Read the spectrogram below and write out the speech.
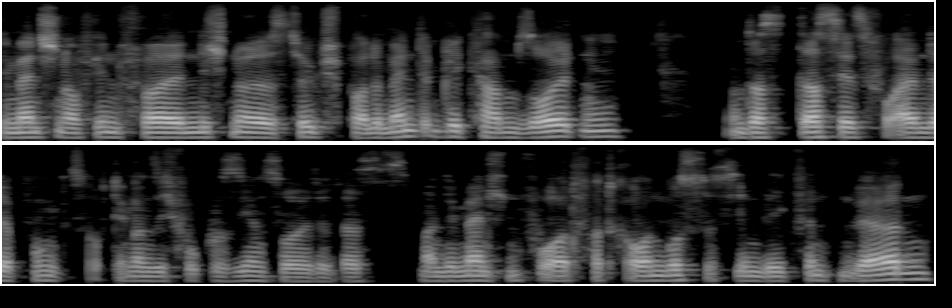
die Menschen auf jeden Fall nicht nur das türkische Parlament im Blick haben sollten, und dass das jetzt vor allem der Punkt ist, auf den man sich fokussieren sollte, dass man den Menschen vor Ort vertrauen muss, dass sie einen Weg finden werden,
